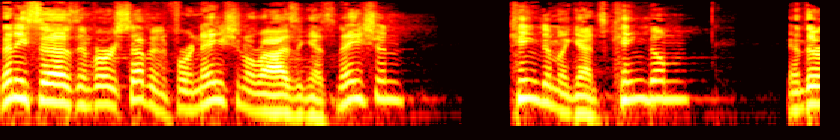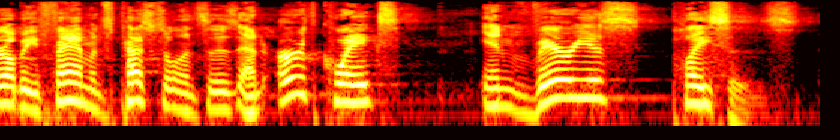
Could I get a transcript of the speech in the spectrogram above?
Then he says in verse 7 For nation will rise against nation, kingdom against kingdom and there will be famines, pestilences, and earthquakes in various places.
